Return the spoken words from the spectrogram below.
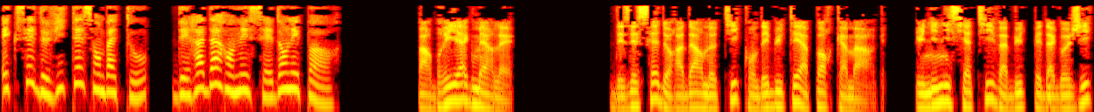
Excès de vitesse en bateau, des radars en essai dans les ports. Par Briag Merlet. Des essais de radars nautiques ont débuté à Port-Camargue. Une initiative à but pédagogique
